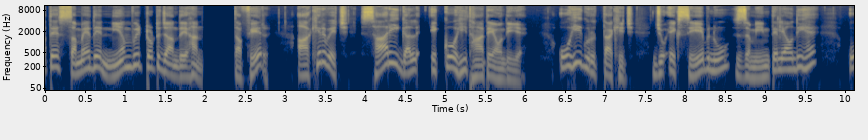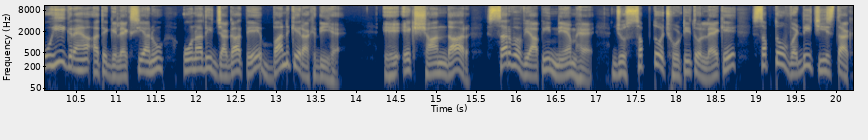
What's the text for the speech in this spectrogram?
ਅਤੇ ਸਮੇਂ ਦੇ ਨਿਯਮ ਵੀ ਟੁੱਟ ਜਾਂਦੇ ਹਨ। ਤਾਂ ਫਿਰ ਆਖਿਰ ਵਿੱਚ ਸਾਰੀ ਗੱਲ ਇੱਕੋ ਹੀ ਥਾਂ ਤੇ ਆਉਂਦੀ ਹੈ। ਉਹੀ ਗੁਰੁੱਤਾ ਖਿੱਚ ਜੋ ਇੱਕ ਸੇਬ ਨੂੰ ਜ਼ਮੀਨ ਤੇ ਲਿਆਉਂਦੀ ਹੈ, ਉਹੀ ਗ੍ਰਹਿਾਂ ਅਤੇ ਗੈਲੈਕਸੀਆਂ ਨੂੰ ਉਹਨਾਂ ਦੀ ਜਗ੍ਹਾ ਤੇ ਬੰਨ ਕੇ ਰੱਖਦੀ ਹੈ। ਇਹ ਇੱਕ ਸ਼ਾਨਦਾਰ ਸਰਵਵਿਆਪੀ ਨਿਯਮ ਹੈ ਜੋ ਸਭ ਤੋਂ ਛੋਟੀ ਤੋਂ ਲੈ ਕੇ ਸਭ ਤੋਂ ਵੱਡੀ ਚੀਜ਼ ਤੱਕ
